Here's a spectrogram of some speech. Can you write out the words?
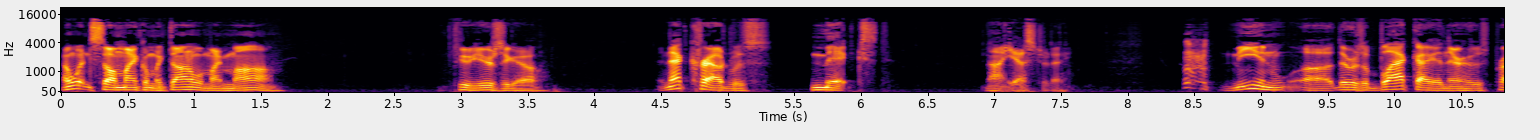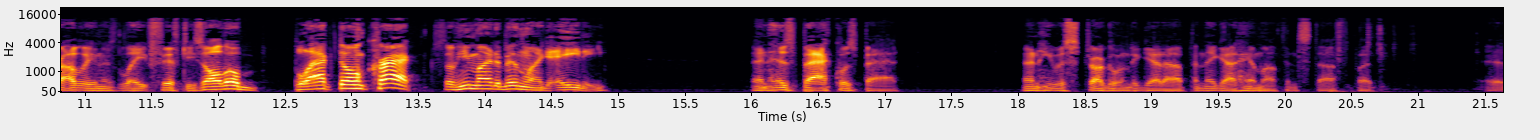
I went and saw Michael McDonald with my mom a few years ago, and that crowd was mixed. Not yesterday. Me and uh, there was a black guy in there who was probably in his late fifties. Although black don't crack, so he might have been like eighty, and his back was bad, and he was struggling to get up, and they got him up and stuff, but uh,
